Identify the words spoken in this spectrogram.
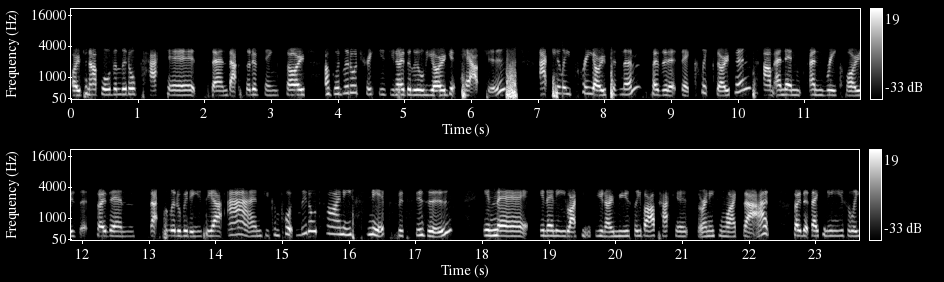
open up all the little packets and that sort of thing. So a good little trick is, you know, the little yogurt pouches. Actually pre-open them so that it, they're clicked open, um, and then and reclose it. So then that's a little bit easier, and you can put little tiny snips with scissors in there in any like you know muesli bar packets or anything like that, so that they can easily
